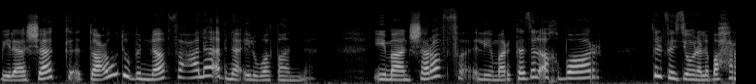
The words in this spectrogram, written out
بلا شك تعود بالنفع على أبناء الوطن. إيمان شرف لمركز الأخبار تلفزيون البحر.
